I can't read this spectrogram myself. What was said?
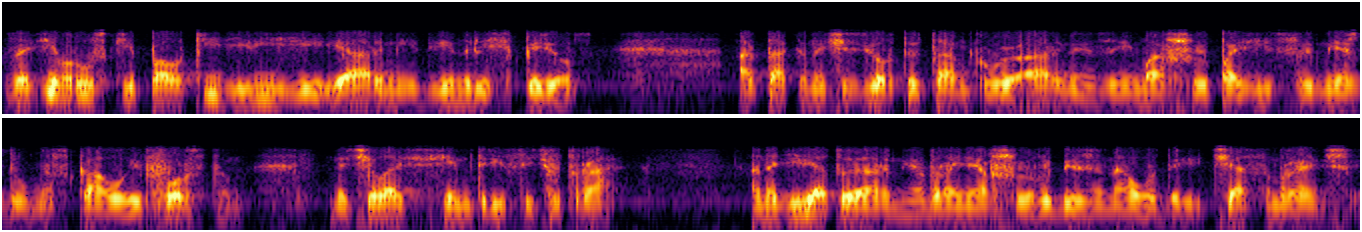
Затем русские полки, дивизии и армии двинулись вперед. Атака на четвертую танковую армию, занимавшую позицию между Мускау и Форстом, началась в 7.30 утра, а на девятую армию, оборонявшую рубежи на Одере, часом раньше.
